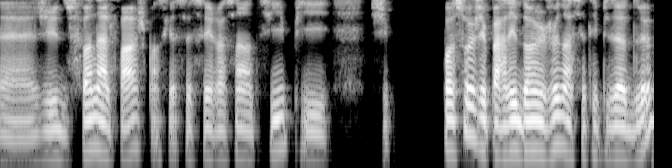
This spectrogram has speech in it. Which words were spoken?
j'ai eu du fun à le faire, je pense que ça s'est ressenti. Puis j'ai pas j'ai parlé d'un jeu dans cet épisode-là,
